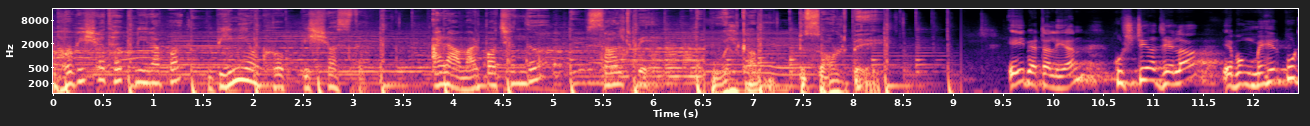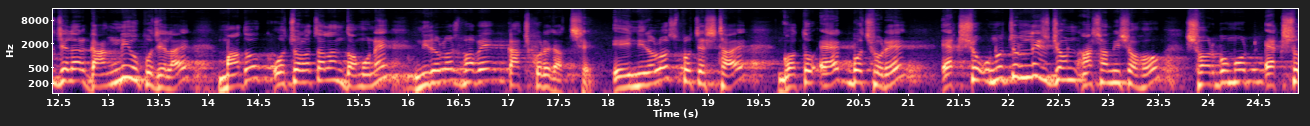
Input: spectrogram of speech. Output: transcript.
ভবিষ্যৎ হোক নিরাপদ বিনিয়োগ হোক বিশ্বস্ত। আর আমার পছন্দ salt bay welcome to salt Bay. এই ব্যাটালিয়ন কুষ্টিয়া জেলা এবং মেহেরপুর জেলার গাংনী উপজেলায় মাদক ও চোরাচালান দমনে নিরলসভাবে কাজ করে যাচ্ছে। এই নিরলস প্রচেষ্টায় গত এক বছরে একশো উনচল্লিশ জন আসামি সহ সর্বমোট একশো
